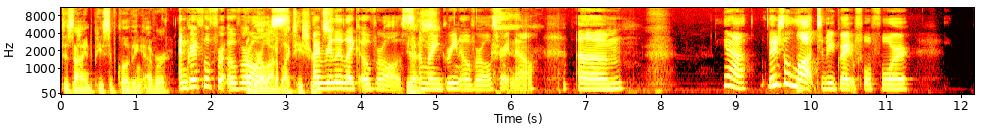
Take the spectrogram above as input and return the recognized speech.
designed piece of clothing ever. I'm grateful for overalls. I wear a lot of black t-shirts. I really like overalls. Yes. I'm wearing green overalls right now. Um, yeah, there's a lot to be grateful for.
